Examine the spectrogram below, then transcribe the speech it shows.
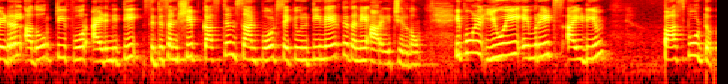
ഫെഡറൽ അതോറിറ്റി ഫോർ ഐഡന്റിറ്റി സിറ്റിസൺഷിപ്പ് കസ്റ്റംസ് ആൻഡ് പോർട്ട് സെക്യൂരിറ്റി നേരത്തെ തന്നെ അറിയിച്ചിരുന്നു. ഇപ്പോൾ യു എ എമിറേറ്റ്സ് ഐ പാസ്പോർട്ടും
